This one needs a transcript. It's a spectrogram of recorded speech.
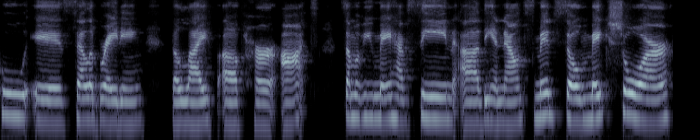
who is celebrating the life of her aunt. Some of you may have seen uh, the announcement, so make sure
